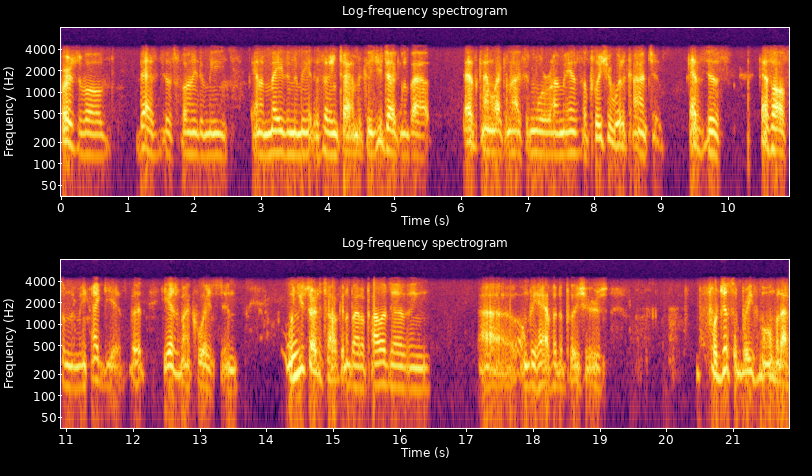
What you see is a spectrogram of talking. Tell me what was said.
first of all, that's just funny to me and amazing to me at the same time because you're talking about that's kind of like an oxymoron, man. It's a pusher with a conscience. That's just that's awesome to me, I guess. But here's my question: When you started talking about apologizing uh, on behalf of the pushers, for just a brief moment, I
